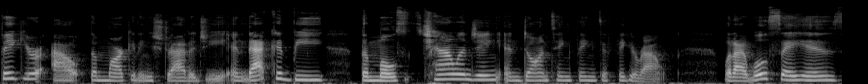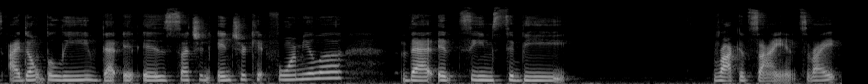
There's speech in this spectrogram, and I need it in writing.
figure out the marketing strategy, and that could be the most challenging and daunting thing to figure out. What I will say is, I don't believe that it is such an intricate formula that it seems to be rocket science, right?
